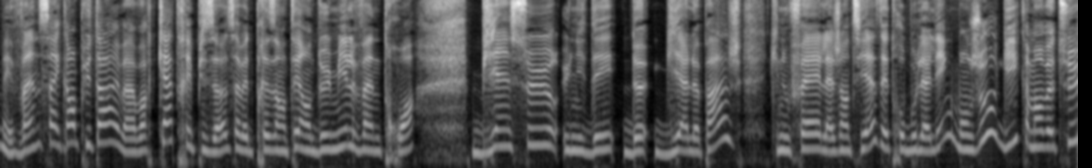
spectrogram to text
mais 25 ans plus tard, il va y avoir quatre épisodes. Ça va être présenté en 2023. Bien sûr, une idée de Guy Lepage, qui nous fait la gentillesse d'être au bout de la ligne. Bonjour, Guy, comment vas-tu?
